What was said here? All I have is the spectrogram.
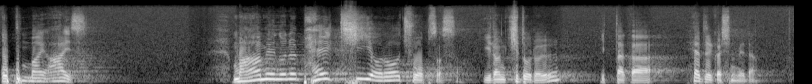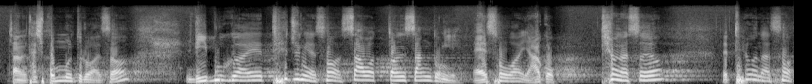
Open my eyes. 마음의 눈을 밝히 열어 주옵소서. 이런 기도를 이따가 해야 될 것입니다. 자, 다시 본문 들어와서 리브가의 태중에서 싸웠던 쌍둥이 에서와 야곱 태어났어요. 네, 태어나서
